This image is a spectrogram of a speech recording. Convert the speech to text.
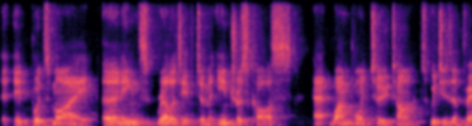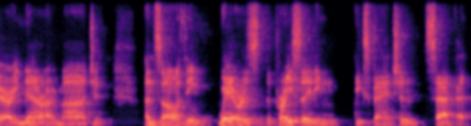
it puts my earnings relative to my interest costs at 1.2 times, which is a very narrow margin. And so I think whereas the preceding expansion sat at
